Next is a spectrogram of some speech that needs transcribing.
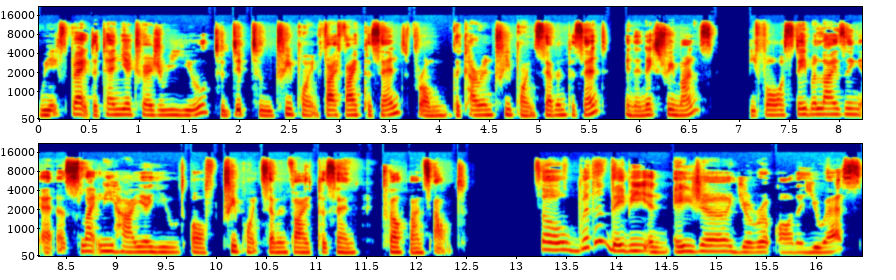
We expect the 10 year treasury yield to dip to 3.55% from the current 3.7% in the next three months before stabilizing at a slightly higher yield of 3.75% 12 months out. So, whether they be in Asia, Europe, or the US,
